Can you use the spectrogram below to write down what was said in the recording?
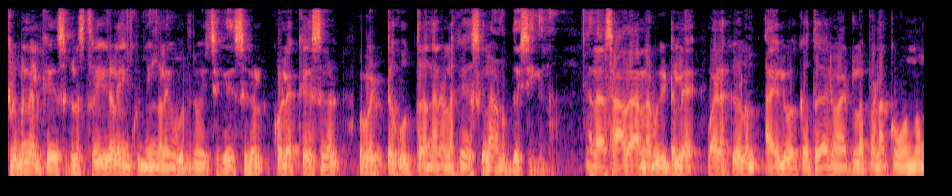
ക്രിമിനൽ കേസുകൾ സ്ത്രീകളെയും കുഞ്ഞുങ്ങളെയും ഉപദ്രവിച്ച കേസുകൾ കൊലക്കേസുകൾ വെട്ടുകുത്ത് അങ്ങനെയുള്ള കേസുകളാണ് ഉദ്ദേശിക്കുന്നത്. അല്ല സാധാരണ വീട്ടിലെ വഴക്കുകളും അയൽവക്കത്തുകാരുമായിട്ടുള്ള പിണക്കമൊന്നും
